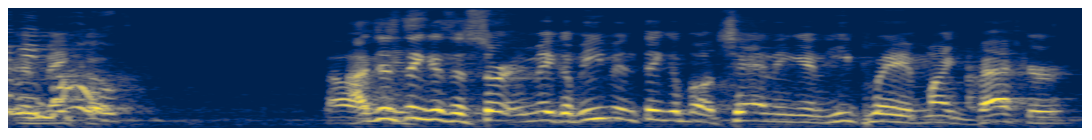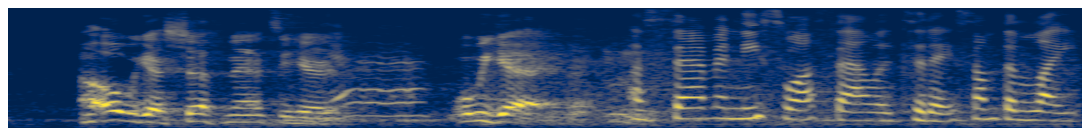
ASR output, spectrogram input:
certain be makeup. both? I just oh, think it's a certain makeup. Even think about Channing and he playing Mike Backer. Oh, we got Chef Nancy here. Yeah. What we got? A salmon niçoise salad today, something light.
